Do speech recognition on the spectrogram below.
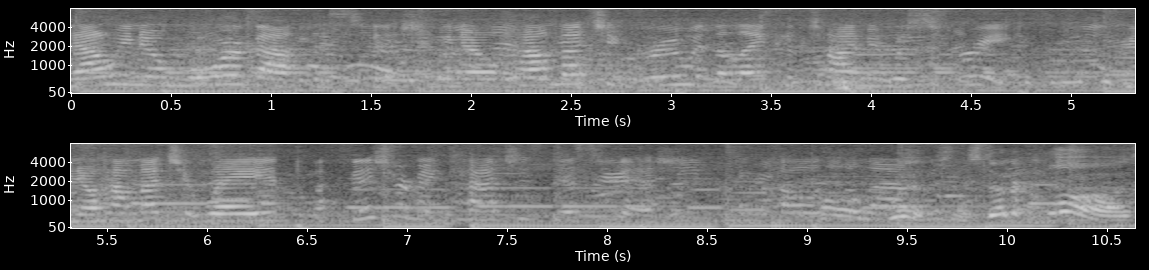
Now we know more about this fish. We know how much it grew in the length of time it was free. We know how much it weighed. A fisherman catches this fish and calls the lab. whips. Instead of claws,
